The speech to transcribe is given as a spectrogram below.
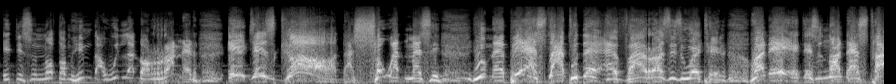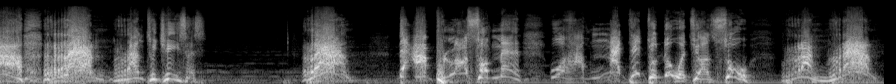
it is not of him that willeth or runneth. It is God that showeth mercy. You may be a star today, a virus is waiting. Honey, it is not the star. Run, run to Jesus. Run. The applause of men will have nothing to do with your soul. Run, run,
